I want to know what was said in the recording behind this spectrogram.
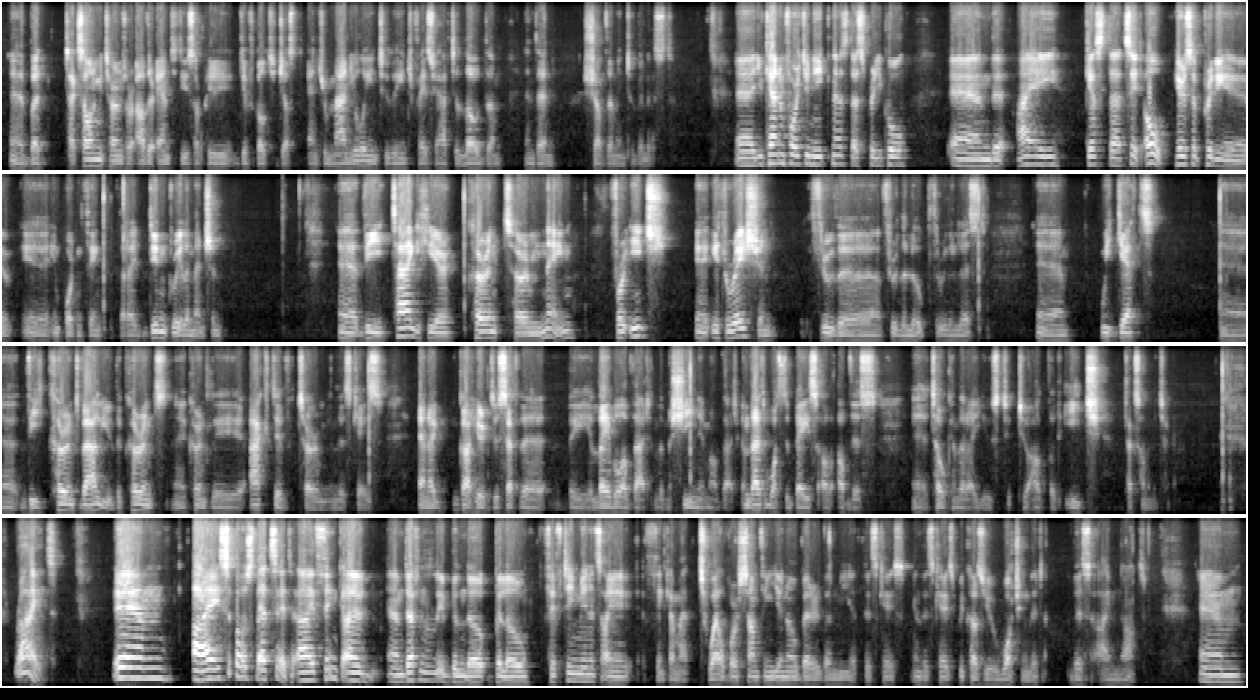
Uh, but taxonomy terms or other entities are pretty difficult to just enter manually into the interface. You have to load them and then shove them into the list. Uh, you can enforce uniqueness, that's pretty cool. And uh, I guess that's it. Oh, here's a pretty uh, uh, important thing that I didn't really mention. Uh, the tag here, current term name, for each iteration through the through the loop, through the list, um, we get uh, the current value, the current uh, currently active term in this case. And I got here to set the, the label of that and the machine name of that. And that was the base of, of this uh, token that I used to, to output each taxonomy term. Right. Um, I suppose that's it. I think I am definitely below, below 15 minutes. I think I'm at 12 or something. You know better than me at this case, in this case, because you're watching it this I'm not. Um,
